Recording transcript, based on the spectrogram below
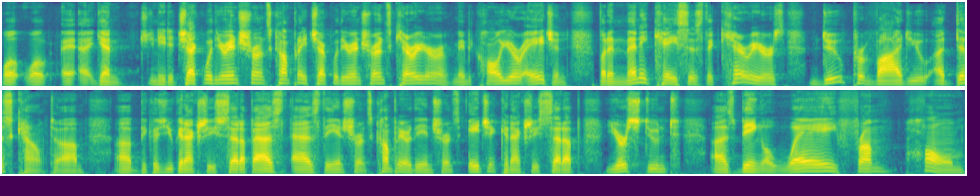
Well, well, again, you need to check with your insurance company, check with your insurance carrier, or maybe call your agent. But in many cases, the carriers do provide you a discount um, uh, because you can actually set up as as the insurance company or the insurance agent can actually set up your student as being away from home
